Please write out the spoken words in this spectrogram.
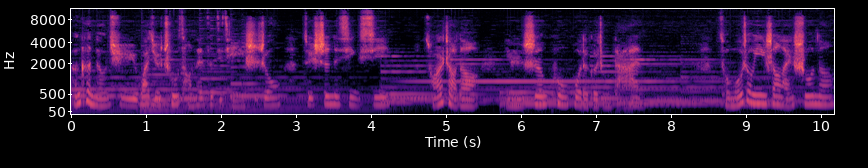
很可能去挖掘出藏在自己潜意识中最深的信息，从而找到你人生困惑的各种答案。从某种意义上来说呢，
